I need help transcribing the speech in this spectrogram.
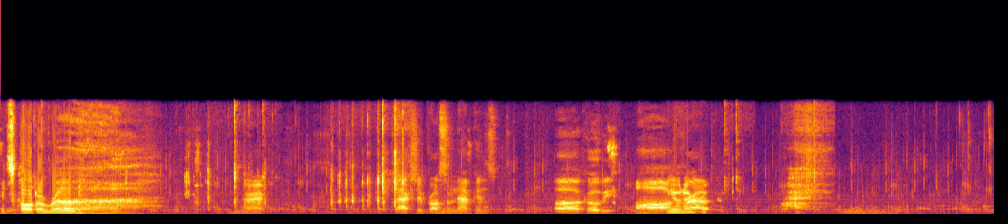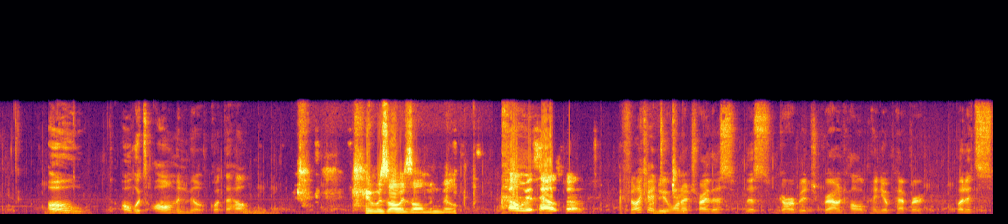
It's called a road. Alright. I actually brought some napkins. Uh, Kobe. Oh, You crap. Oh! Oh, it's almond milk. What the hell? It was always almond milk. Always has been. I feel like I do do want to try this. This garbage ground jalapeno pepper. But it's...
